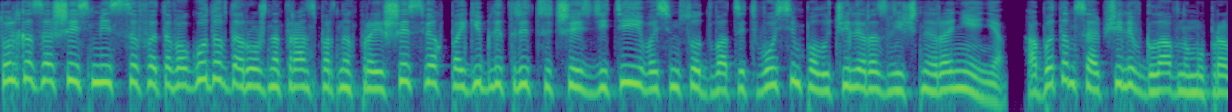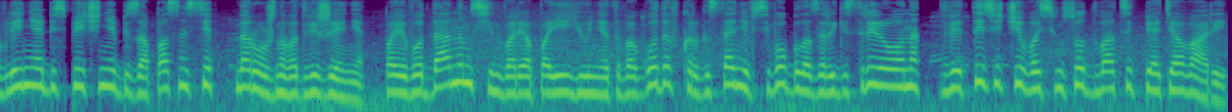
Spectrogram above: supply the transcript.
Только за 6 месяцев этого года в дорожно-транспортных происшествиях погибли 36 детей и 828 получили различные ранения. Об этом сообщили в Главном управлении обеспечения безопасности дорожного движения. По его данным, с января по июнь этого года в Кыргызстане всего было зарегистрировано 2825 аварий.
